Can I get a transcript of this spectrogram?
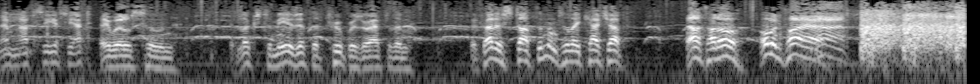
Them not see us yet. They will soon. It looks to me as if the troopers are after them. We'll try to stop them until they catch up. Now, Tonto, open fire. The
